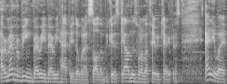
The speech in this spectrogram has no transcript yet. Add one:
I remember being very, very happy though when I saw them because Galland is one of my favorite characters. Anyway,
